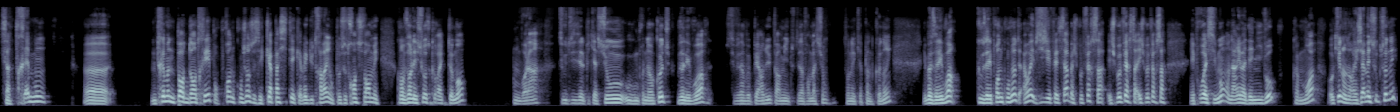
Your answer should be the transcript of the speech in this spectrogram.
c'est un très bon, euh, une très bonne porte d'entrée pour prendre conscience de ses capacités, qu'avec du travail, on peut se transformer. Qu'en faisant les choses correctement, voilà, si vous utilisez l'application ou vous me prenez en coach, vous allez voir, si vous êtes un peu perdu parmi toutes les informations, étant donné qu'il y a plein de conneries, et ben vous allez voir que vous allez prendre confiance. Ah ouais, si j'ai fait ça, ben je peux faire ça, et je peux faire ça, et je peux faire ça. Et progressivement, on arrive à des niveaux, comme moi, auxquels on n'aurait jamais soupçonné.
